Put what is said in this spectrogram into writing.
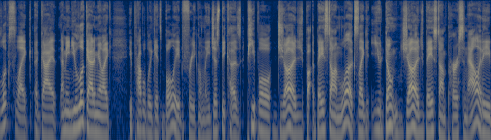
looks like a guy. I mean, you look at him, you're like, he probably gets bullied frequently just because people judge b- based on looks. Like you don't judge based on personality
